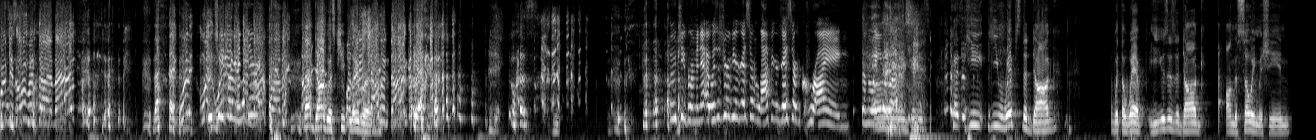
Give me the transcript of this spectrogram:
working to overtime, man. that Like, what? What? Where did you get that dog from? that dog was cheap Was that his labor. childhood dog? Yeah. was Gucci for a minute. I wasn't sure if you were gonna start laughing or gonna start crying from the way you oh looked. Because he he whips the dog with the whip. He uses the dog on the sewing machine.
